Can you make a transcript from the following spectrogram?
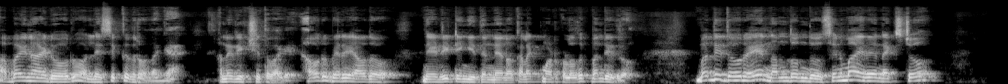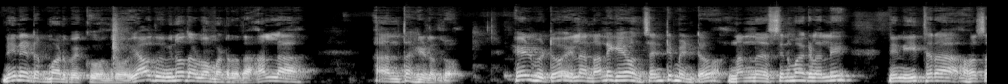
ಅಭಯ್ ನಾಯ್ಡು ಅವರು ಅಲ್ಲಿ ಸಿಕ್ಕಿದ್ರು ನನಗೆ, ಅನಿರೀಕ್ಷಿತವಾಗಿ. ಅವರು ಬೇರೆ ಯಾವುದೋ ಎಡಿಟಿಂಗ್ ಇದನ್ನೇನೋ ಕಲೆಕ್ಟ್ ಮಾಡ್ಕೊಳ್ಳೋದಕ್ಕೆ ಬಂದಿದ್ರು. ಬಂದಿದ್ದವ್ರೆ ನಮ್ಮದೊಂದು ಸಿನಿಮಾ ಇದೆ ನೆಕ್ಸ್ಟು ನೀನೇ ಡಬ್ ಮಾಡಬೇಕು, ಅಂದರು. ಯಾವುದು ವಿನೋದ್ ಅಳ್ವ ಮಾಡಿರೋದ? ಅಲ್ಲ, ಅಂತ ಹೇಳಿದ್ರು. ಹೇಳಿಬಿಟ್ಟು, ಇಲ್ಲ, ನನಗೆ ಒಂದು ಸೆಂಟಿಮೆಂಟು ನನ್ನ ಸಿನಿಮಾಗಳಲ್ಲಿ ನೀನು ಈ ಥರ ಹೊಸ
